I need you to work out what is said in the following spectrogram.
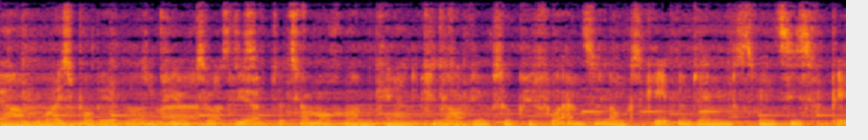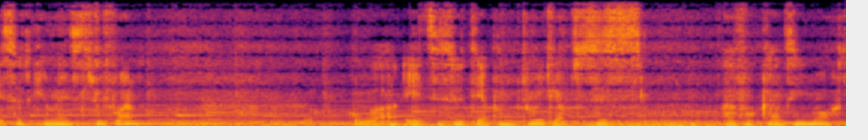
Wir haben alles probiert, was Und wir gesagt, aus der wir- Situation machen haben können. Genau, wir haben gesagt, wir fahren, solange es geht und wenn es sich verbessert, können wir ins Ziel fahren. Aber jetzt ist halt der Punkt, wo ich glaube, dass es einfach keinen Sinn macht.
